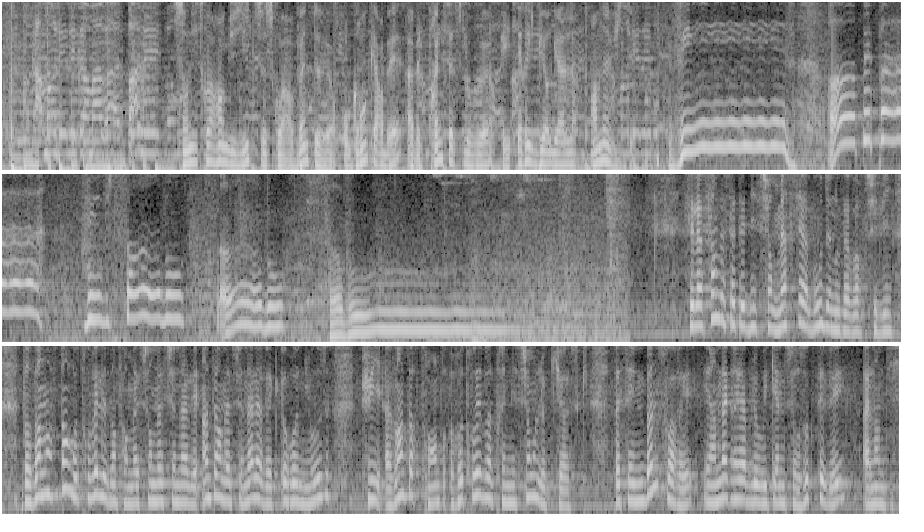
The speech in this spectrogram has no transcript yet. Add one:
Son histoire en musique ce soir 20h au Grand Carbet avec Princess Lover et Eric Birgal en invité. Vive pépin, vive sans vous, sans vous, sans vous. C'est la fin de cette édition. Merci à vous de nous avoir suivis. Dans un instant, retrouvez les informations nationales et internationales avec Euronews. Puis à 20h30, retrouvez votre émission Le Kiosque. Passez une bonne soirée et un agréable week-end sur Zouk TV. À lundi.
